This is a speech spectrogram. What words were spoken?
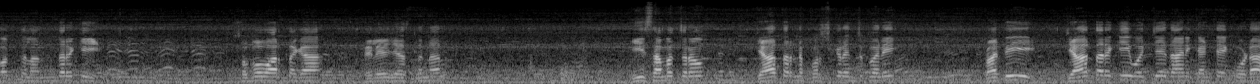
భక్తులందరికీ శుభవార్తగా తెలియజేస్తున్నాను. ఈ సంవత్సరం జాతరను పురస్కరించుకొని ప్రతి జాతరకి వచ్చేదానికంటే కూడా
